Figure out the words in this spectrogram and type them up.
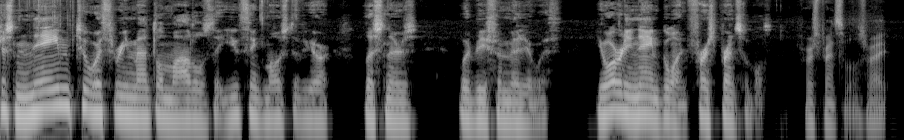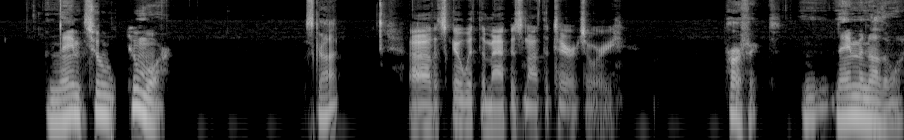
just name two or three mental models that you think most of your listeners would be familiar with. You already named one, first principles. First principles, right. Name two two more. Scott? Uh, let's go with the map is not the territory. Perfect. name another one.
